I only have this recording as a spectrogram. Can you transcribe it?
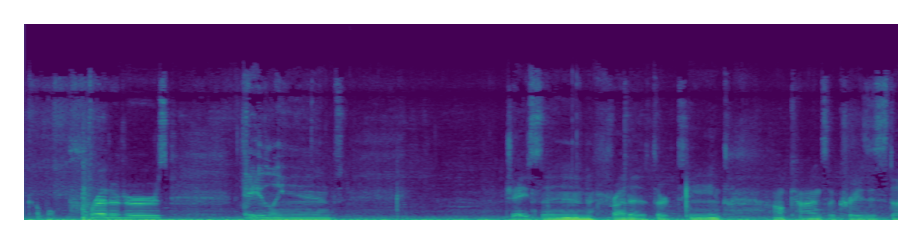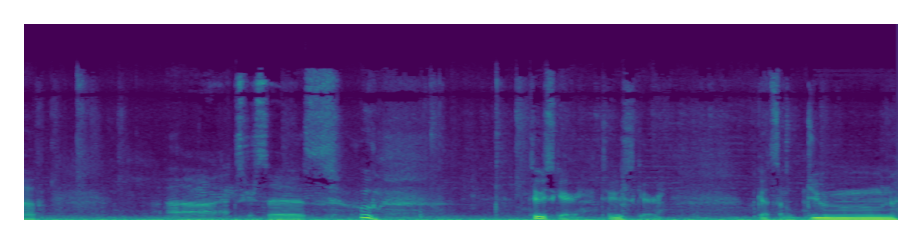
a couple Predators, Aliens, Jason, Friday the 13th, all kinds of crazy stuff. Uh, Exorcist, whew. Too scary, too scary. We Got some Dune,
